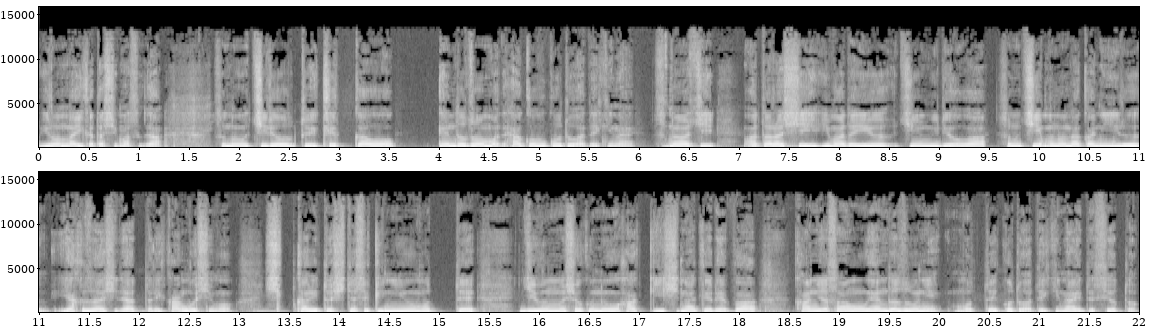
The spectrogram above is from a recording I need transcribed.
いろんな言い方しますが、その治療という結果をエンドゾーンまで運ぶことができない。すなわち、新しい、今で言うチーム医療は、そのチームの中にいる薬剤師であったり看護師も、しっかりとして責任を持って自分の職能を発揮しなければ、患者さんをエンドゾーンに持っていくことができないですよと。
